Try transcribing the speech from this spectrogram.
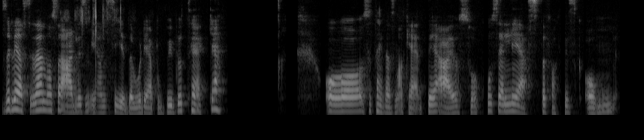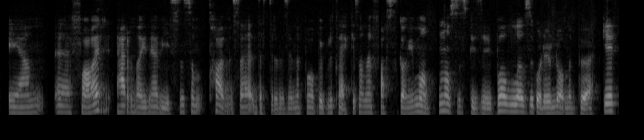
Så leste vi den, og så er det liksom én side hvor de er på biblioteket. Og så tenkte jeg sånn, ok, det er jo så kos. Jeg leste faktisk om en eh, far her om dagen i avisen som tar med seg døtrene sine på biblioteket sånn en fast gang i måneden, og så spiser de bolle, og så går de og låner bøker.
